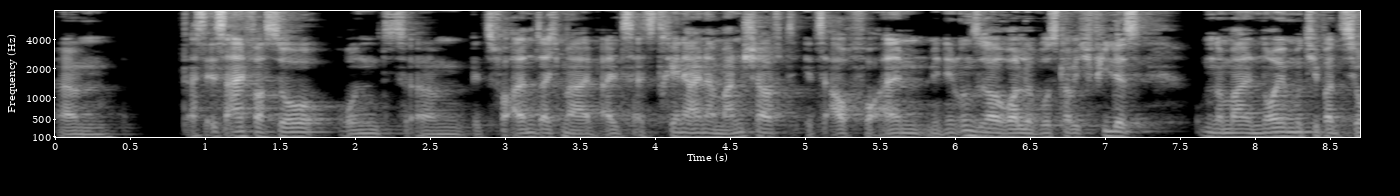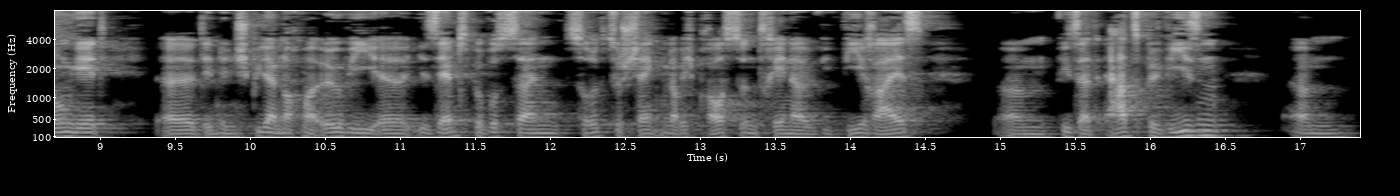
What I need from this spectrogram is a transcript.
Ähm, das ist einfach so und ähm, jetzt vor allem, sag ich mal, als, als Trainer einer Mannschaft, jetzt auch vor allem mit in unserer Rolle, wo es, glaube ich, vieles um nochmal neue Motivation geht, äh, den, den Spielern nochmal irgendwie äh, ihr Selbstbewusstsein zurückzuschenken, glaube ich, brauchst du einen Trainer wie, wie Reis. Ähm, wie gesagt, er hat es bewiesen. Ähm,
